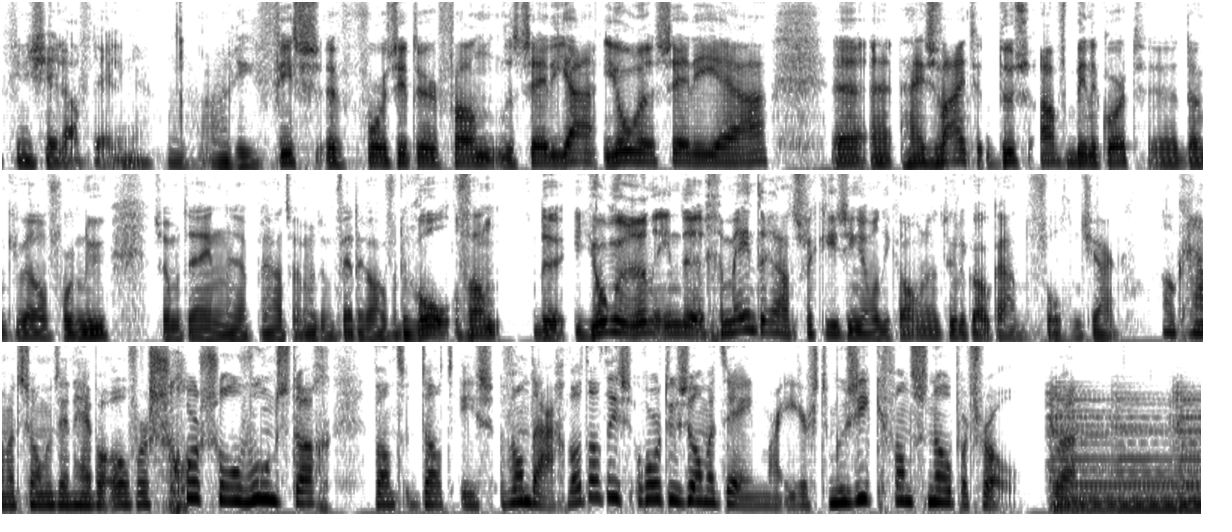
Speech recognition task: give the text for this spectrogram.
financiële afdelingen. Arie Vis, eh, voorzitter van de CDA, jonge CDA. Uh, uh, hij zwaait dus af binnenkort. Uh, dankjewel voor nu. Zometeen praten we met hem verder over de rol van de jongeren in de gemeenteraadsverkiezingen. Want die komen natuurlijk ook aan volgend jaar. Ook gaan we het zometeen hebben over Schorsel woensdag, want dat is vandaag. Wat dat is, hoort u zometeen. Maar eerst muziek van Snow Patrol. Run.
